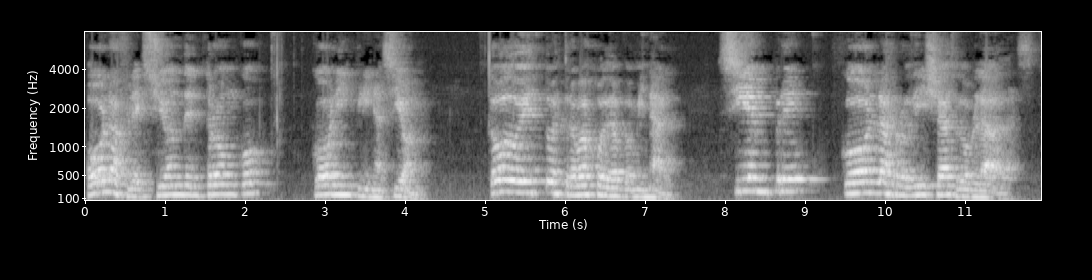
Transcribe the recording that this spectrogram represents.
o la flexión del tronco con inclinación. Todo esto es trabajo de abdominal. Siempre con las rodillas dobladas.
